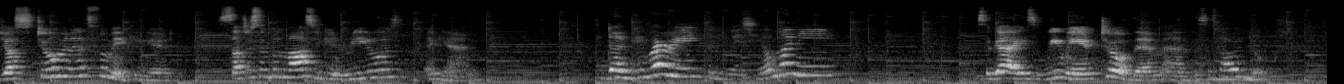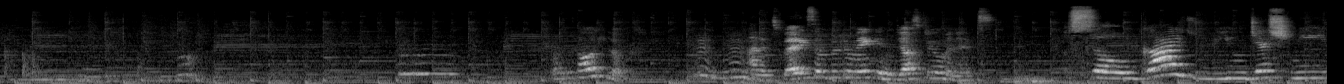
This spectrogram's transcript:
just 2 minutes for making it. Such a simple mask you can reuse again. Don't be worried, don't waste your money. So guys, we made two of them and this is how it looks. This is how it looks. Mhm. And it's very simple to make in just two minutes. So, guys, you just need.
